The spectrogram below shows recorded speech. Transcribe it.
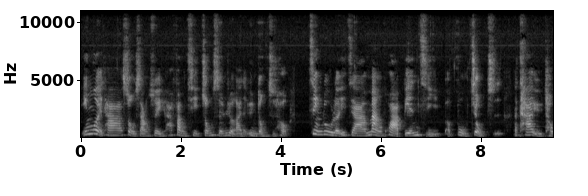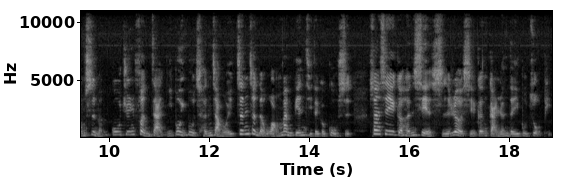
因为他受伤，所以他放弃终身热爱的运动之后，进入了一家漫画编辑呃部就职。那他与同事们孤军奋战，一步一步成长为真正的网漫编辑的一个故事。算是一个很写实、热血跟感人的一部作品。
